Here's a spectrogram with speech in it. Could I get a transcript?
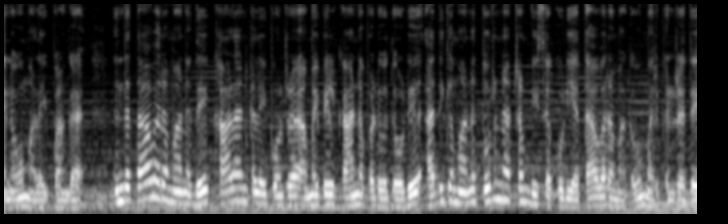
எனவும் அழைப்பாங்க. இந்த தாவரமானது காளான்களை போன்ற அமைப்பில் காணப்படுவதோடு அதிகமான துர்நாற்றம் வீசக்கூடிய தாவரமாகவும் இருக்கின்றது.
